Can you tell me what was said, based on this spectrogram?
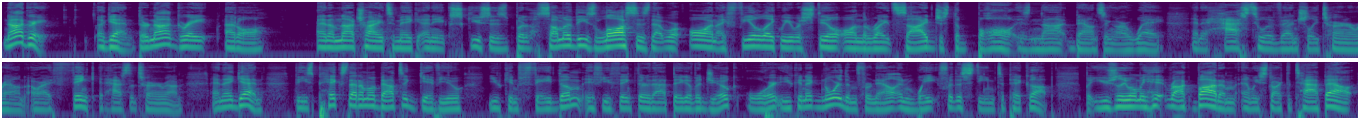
not great. Again, they're not great at all and I'm not trying to make any excuses, but some of these losses that we're on, I feel like we were still on the right side. Just the ball is not bouncing our way, and it has to eventually turn around, or I think it has to turn around. And again, these picks that I'm about to give you, you can fade them if you think they're that big of a joke, or you can ignore them for now and wait for the steam to pick up. But usually, when we hit rock bottom and we start to tap out,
